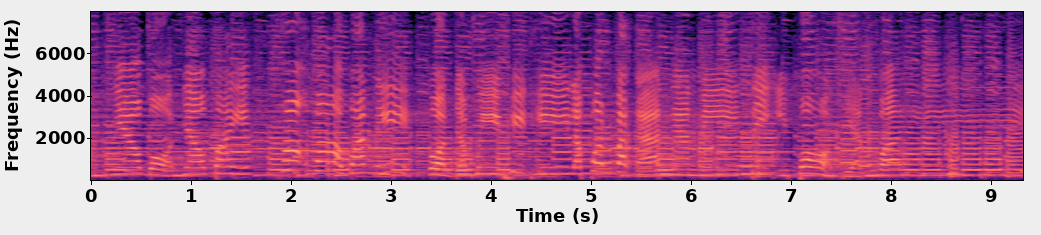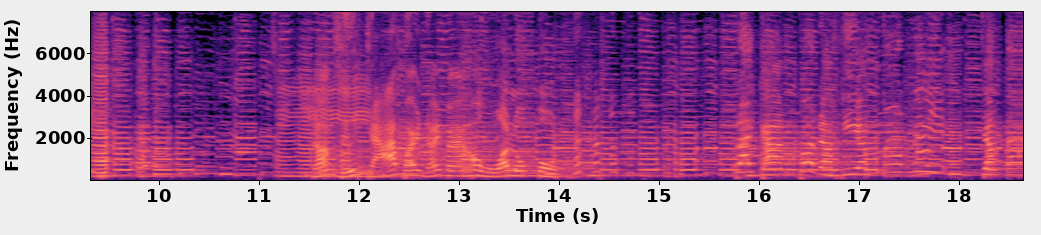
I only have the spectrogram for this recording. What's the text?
ำยาวบอดยาวไป เพราะว่าวันนี้ก่อนจะมีพิธีและเปิ้นว่าการงานมีตีอีป้อเขียนไว้หนังสือจ๋าไปไหนมาเอาหัวลงหมดรายการพ่อดาเขียนมานี่จังตา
